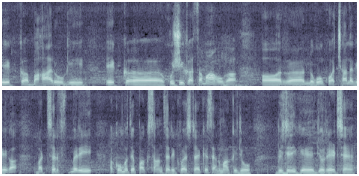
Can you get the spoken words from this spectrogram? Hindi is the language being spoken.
एक बहार होगी एक खुशी का समा होगा और लोगों को अच्छा लगेगा। बट सिर्फ़ मेरी हुकूमत पाकिस्तान से रिक्वेस्ट है कि सिनेमा की जो बिजली के जो रेट्स हैं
